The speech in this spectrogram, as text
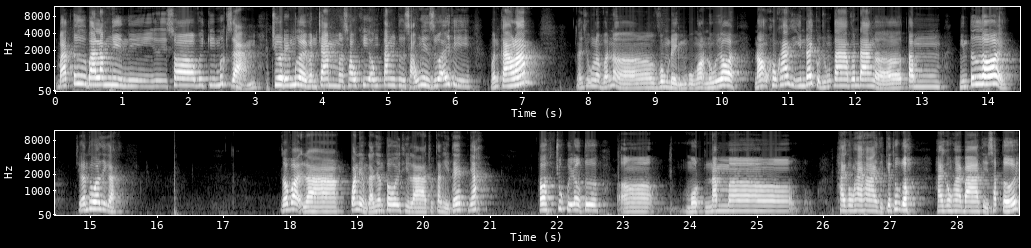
34, 35 nghìn thì so với cái mức giảm chưa đến 10% mà sau khi ông tăng từ 6 nghìn rưỡi thì vẫn cao lắm. Nói chung là vẫn ở vùng đỉnh của ngọn núi thôi. Nó cũng không khác gì index của chúng ta vẫn đang ở tầm nghìn tư thôi. Chứ ăn thua gì cả? Do vậy là quan điểm cá nhân tôi thì là chúng ta nghỉ tết nhé thôi chúc quý đầu tư uh, một năm ờ, uh, 2022 thì kết thúc rồi. 2023 thì sắp tới.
